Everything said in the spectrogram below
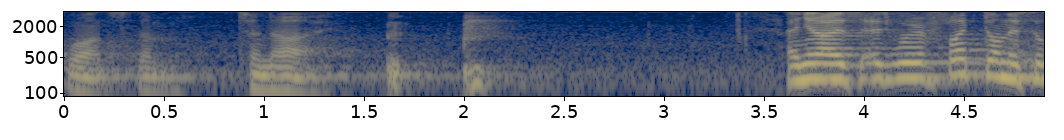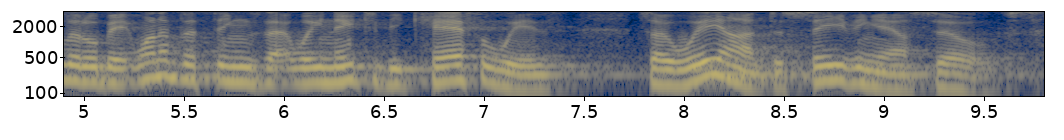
wants them to know. and you know, as, as, we reflect on this a little bit, one of the things that we need to be careful with so we aren't deceiving ourselves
